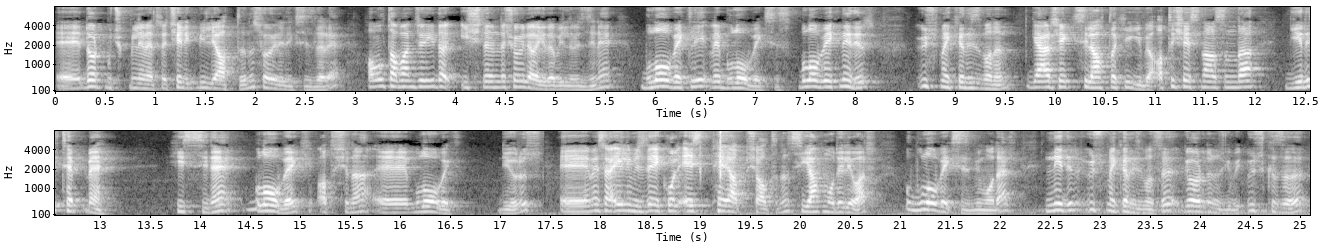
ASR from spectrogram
e, 4,5 mm çelik bilye attığını söyledik sizlere. Havalı tabancayı da işlerinde şöyle ayırabiliriz yine. Blowback'li ve blowback'siz. Blowback nedir? Üst mekanizmanın gerçek silahtaki gibi atış esnasında geri tepme hissine blowback atışına e, blowback diyoruz. E, mesela elimizde Ekol SP66'nın siyah modeli var. Bu blowback'siz bir model. Nedir? Üst mekanizması gördüğünüz gibi üst kızağı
